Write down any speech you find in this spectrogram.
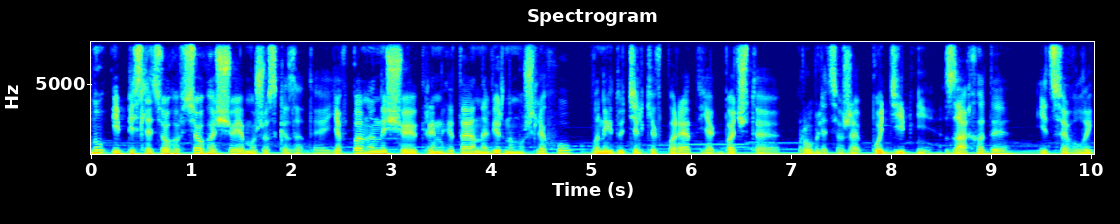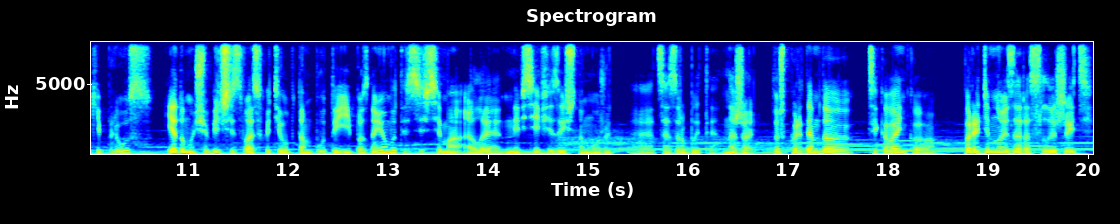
Ну і після цього всього, що я можу сказати? Я впевнений, що Ukraine GTA на вірному шляху. Вони йдуть тільки вперед. Як бачите, робляться вже подібні заходи, і це великий плюс. Я думаю, що більшість з вас хотіли б там бути і познайомитися зі всіма, але не всі фізично можуть е, це зробити. На жаль. Тож перейдемо до цікавенького. Переді мною зараз лежить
